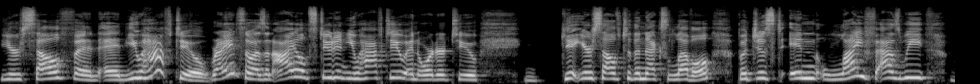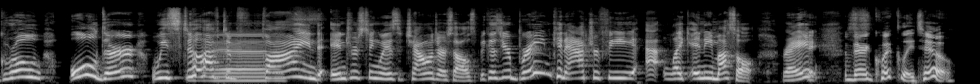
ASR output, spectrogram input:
yourself and and you have to, right? So as an IELTS student, you have to in order to get yourself to the next level. But just in life, as we grow older, we still have to find interesting ways to challenge ourselves because your brain can atrophy at, like any muscle, right? Very quickly too.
